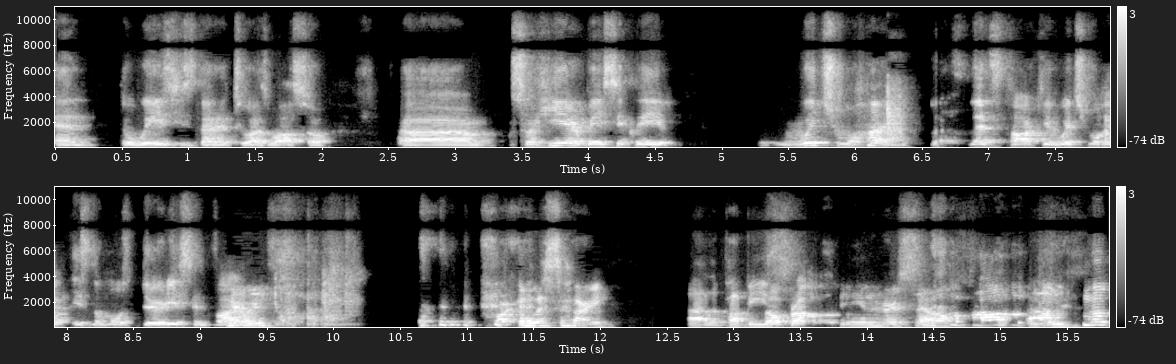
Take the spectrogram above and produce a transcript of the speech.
and the ways he's done it too as well. So, um, so here basically, which one? Let's let's talk here. Which one is the most dirtiest environment? Oh, Sorry, uh, the puppy's No problem. being herself. No problem. Um, No problem.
